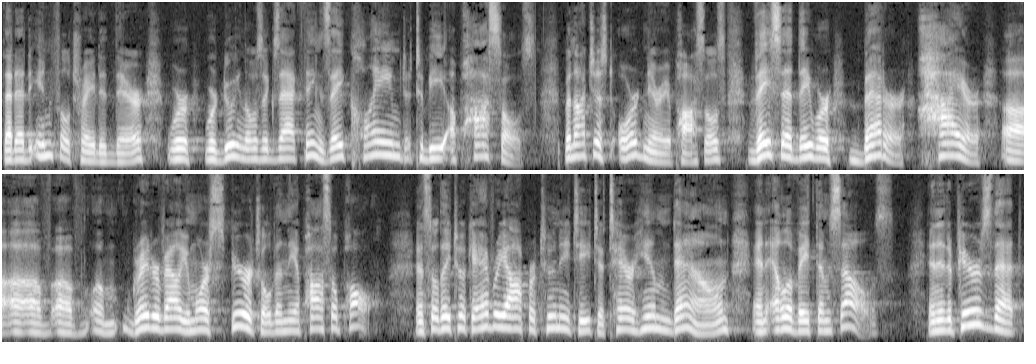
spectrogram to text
that had infiltrated there were, were doing those exact things. They claimed to be apostles, but not just ordinary apostles. They said they were better, higher, uh, of, of um, greater value, more spiritual than the apostle Paul. And so they took every opportunity to tear him down and elevate themselves. And it appears that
